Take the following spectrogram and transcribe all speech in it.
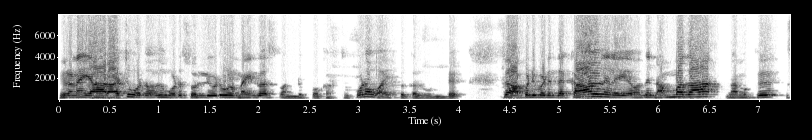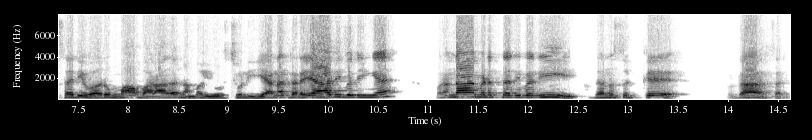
இல்லைன்னா யாராச்சும் ஒருத்தர் வந்து உங்கள்கிட்ட சொல்லிவிட்டு ஒரு மைண்ட் வாஷ் பண்ணிட்டு போகிறதுக்கு கூட வாய்ப்புகள் உண்டு. ஸோ அப்படிப்பட்ட இந்த காலநிலையை வந்து நம்ம தான் நமக்கு சரி வருமா வராத நம்ம யோசிச்சோம் ஏன்னா விரையாதிபதிங்க பன்னெண்டாம் இடத்த அதிபதி தனுசுக்கு சரி.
